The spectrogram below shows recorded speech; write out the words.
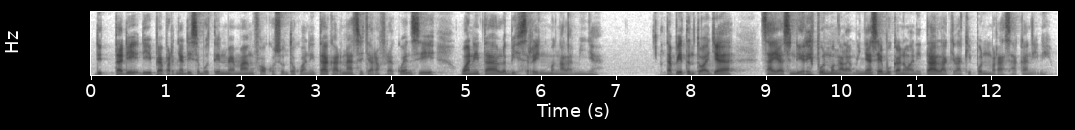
Di, tadi di papernya disebutin memang fokus untuk wanita karena secara frekuensi wanita lebih sering mengalaminya. Tapi tentu aja saya sendiri pun mengalaminya, saya bukan wanita, laki-laki pun merasakan ini.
